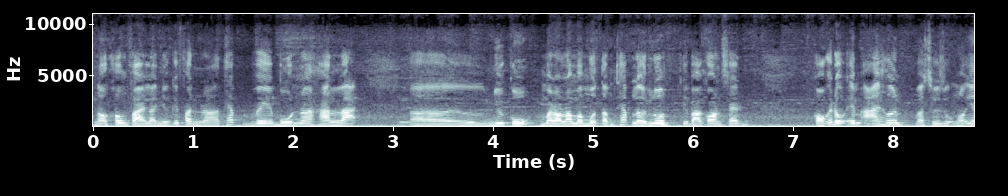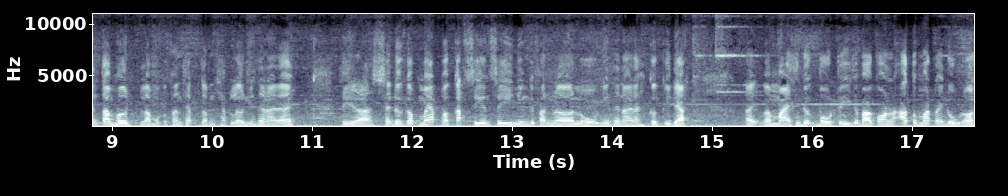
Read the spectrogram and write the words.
Nó không phải là những cái phần ờ, thép V4 ờ, hàn lại uh, như cũ mà nó là một tấm thép lớn luôn. Thì bà con sẽ có cái độ êm ái hơn và sử dụng nó yên tâm hơn là một cái phần thép tấm thép lớn như thế này đây. Thì uh, sẽ được gấp mép và cắt CNC những cái phần uh, lỗ như thế này đây cực kỳ đẹp. Đấy và máy thì được bố trí cho bà con là automat đầy đủ rồi.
